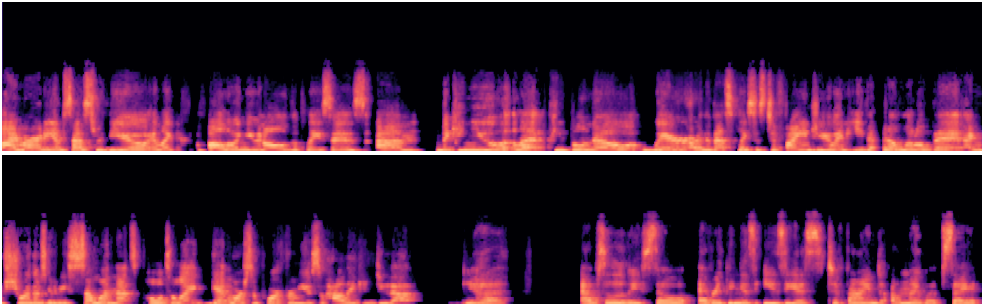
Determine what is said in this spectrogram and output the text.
I'm already obsessed with you and like following you in all of the places. Um, but can you let people know where are the best places to find you? And even a little bit, I'm sure there's going to be someone that's pulled to like get more support from you. So how they can do that? Yeah. Absolutely. So everything is easiest to find on my website.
